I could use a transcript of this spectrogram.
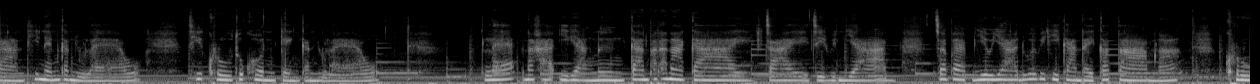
การที่เน้นกันอยู่แล้ว ที่ครูทุกคนเก่งกันอยู่แล้ว และนะคะอีกอย่างหนึ่งการพัฒนากาย ใจจิตวิญญาณ จะแบบเยียวยาด้วยวิธีการใดก็ตามนะ ครู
